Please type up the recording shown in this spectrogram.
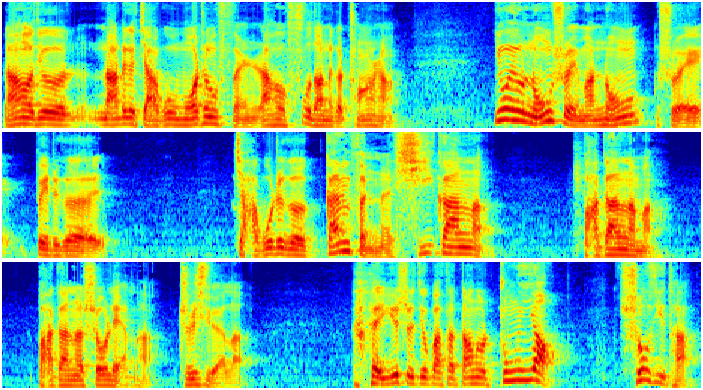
然后就拿这个甲骨磨成粉，然后敷到那个疮上。因为有脓水嘛，脓水被这个甲骨这个干粉呢吸干了。拔干了嘛，拔干了，收敛了，止血了，于是就把它当做中药，收集它，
